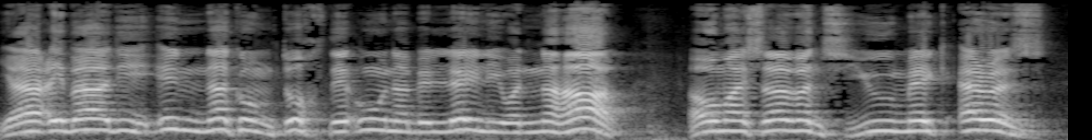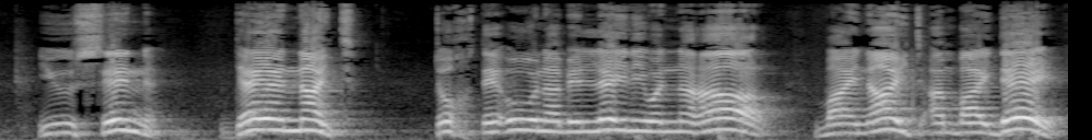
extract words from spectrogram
يا عبادي إنكم تخطئون بالليل والنهار. O my servants, you make errors, you sin day and night. تخطئون بالليل والنهار by night and by day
